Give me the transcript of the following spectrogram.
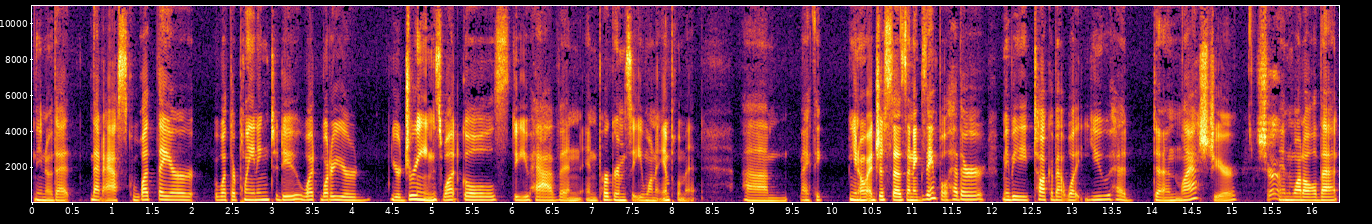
you know that that asks what they are, what they're planning to do. What what are your your dreams? What goals do you have, and and programs that you want to implement? Um, I think you know, I just as an example, Heather, maybe talk about what you had done last year. Sure. And what all that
